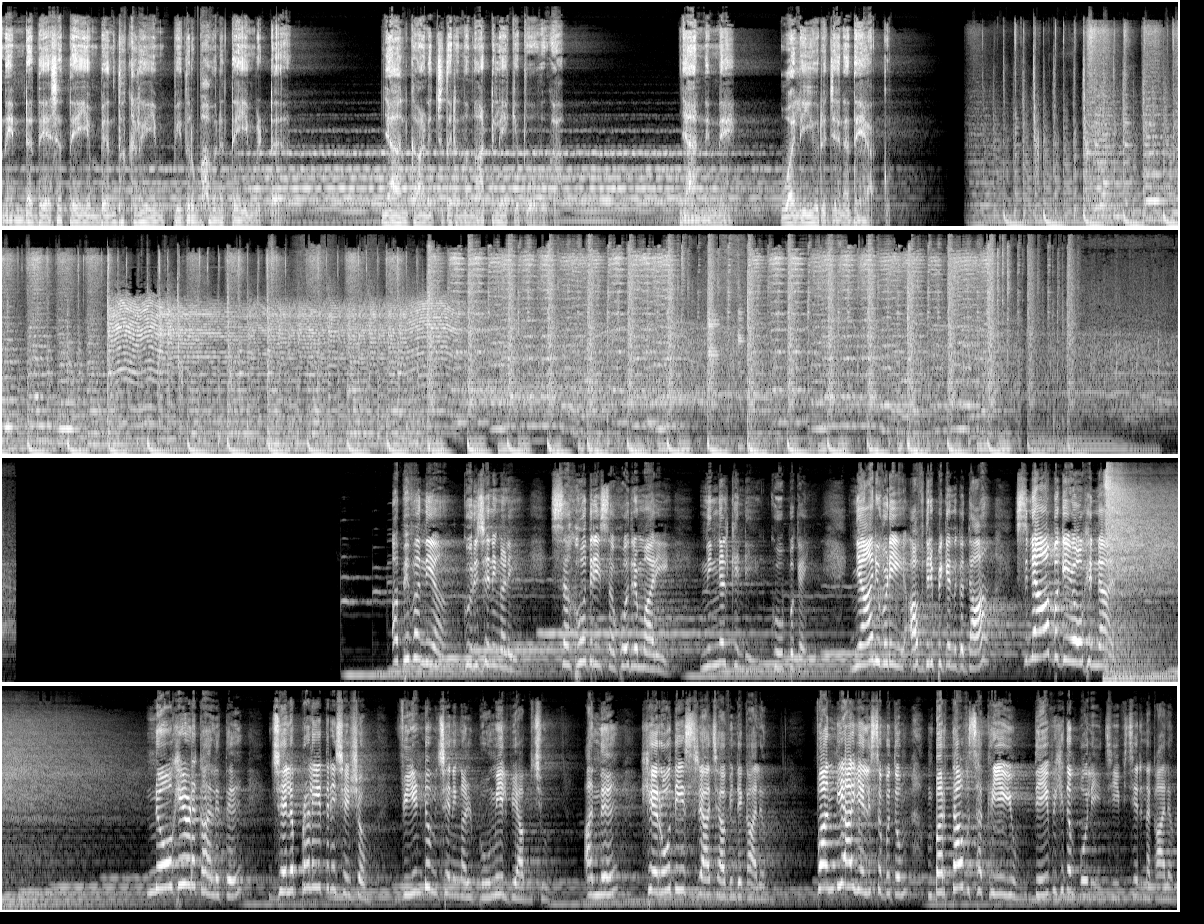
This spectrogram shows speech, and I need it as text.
നിന്റെ ദേശത്തെയും ബന്ധുക്കളെയും പിതൃഭവനത്തെയും വിട്ട് ഞാൻ കാണിച്ചു തരുന്ന നാട്ടിലേക്ക് പോവുക. ഞാൻ നിന്നെ വലിയൊരു ജനതയാക്കും. അഭിവന്യ ഗുരുജനങ്ങളെ സഹോദരി സഹോദരന്മാരെ നിങ്ങൾക്കെന്റെ കൂപ്പുകൈ. ഞാനിവിടെ അവതരിപ്പിക്കുന്ന കഥ സ്നാപക യോഹന്നാൻ. നോഹയുടെ കാലത്ത് ജലപ്രളയത്തിന് ശേഷം വീണ്ടും ജനങ്ങൾ ഭൂമിയിൽ വ്യാപിച്ചു. അന്ന് ഹെറോദീസ് രാജാവിന്റെ കാലം. വന്ധ്യായ എലിസബത്തും ഭർത്താവ് സക്രിയയും ദേവിഹിതം പോലെ ജീവിച്ചിരുന്ന കാലം.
